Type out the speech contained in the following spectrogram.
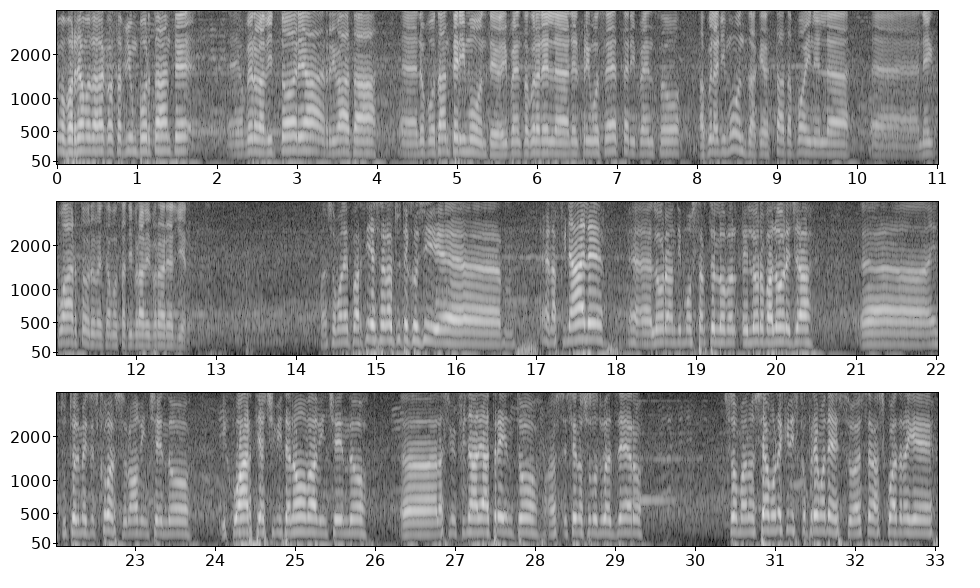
Primo parliamo della cosa più importante, eh, ovvero la vittoria arrivata eh, dopo tante rimonte, ripenso a quella del, del, primo set, ripenso a quella di Monza che è stata poi nel, eh, nel quarto dove siamo stati bravi però a reagire. Insomma le partite saranno tutte così, eh, è una finale, eh, loro hanno dimostrato il loro, il loro valore già eh, in tutto il mese scorso, no? vincendo i quarti a Civitanova, vincendo la semifinale a Trento, essendo solo 2-0 insomma non siamo noi che li scopriamo adesso, questa è una squadra che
